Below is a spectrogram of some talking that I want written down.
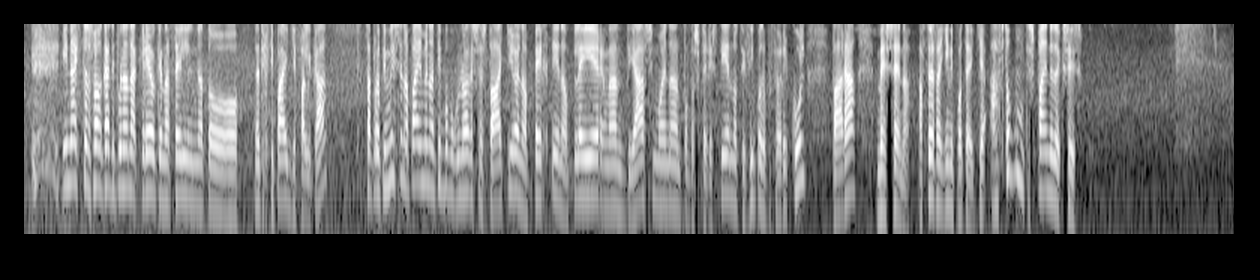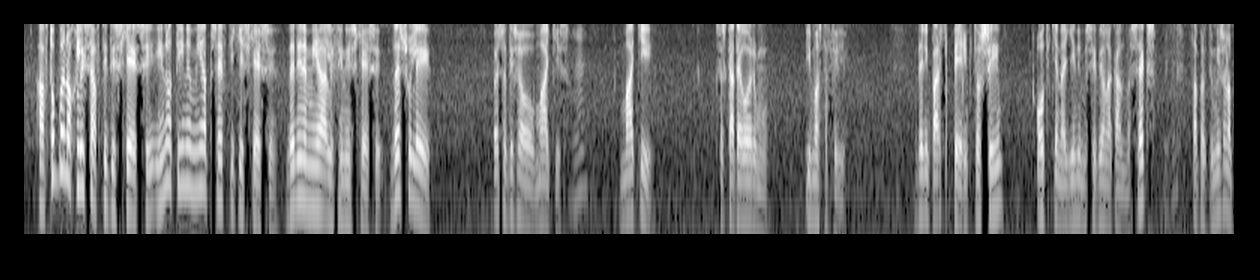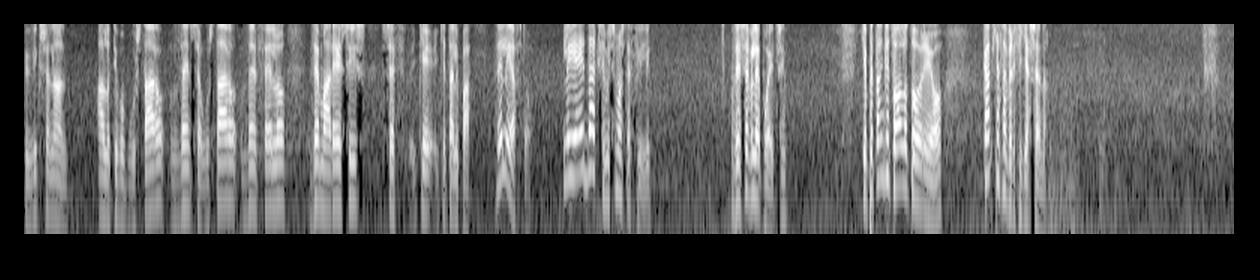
Ή να έχει τέλος πάντων κάτι που να είναι ακραίο και να θέλει να, το, να τη χτυπάει εγκεφαλικά. Θα προτιμήσει να πάει με έναν τύπο που γνώρισε στο άκυρο, έναν παίχτη, έναν player, έναν διάσημο, έναν ποδοσφαιριστή, έναν οτιδήποτε που θεωρεί cool, παρά με σένα. Αυτό δεν θα γίνει ποτέ. Και αυτό που μου της πάει είναι το εξής. Αυτό που με ενοχλεί σε αυτή τη σχέση είναι ότι είναι μια ψεύτικη σχέση. Δεν είναι μια αληθινή σχέση. Δεν σου λέει, πες ότι είσαι ο Μάκης. Μάκη, ξέρεις κάτι, αγόρι μου, είμαστε φίλοι. Δεν υπάρχει περίπτωση, ό,τι και να γίνει εμείς οι δύο να κάνουμε σεξ, θα προτιμήσω να επιδείξω έναν άλλο τύπο που γουστάρω, δεν σε γουστάρω, δεν θέλω, δεν μ' αρέσεις και, και τα λοιπά. Δεν λέει αυτό. Λέει, ε, εντάξει, εμείς είμαστε φίλοι. Δεν σε βλέπω έτσι. Και πετάνε και το άλλο το ωραίο, κάποια θα βρεθεί για σένα.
